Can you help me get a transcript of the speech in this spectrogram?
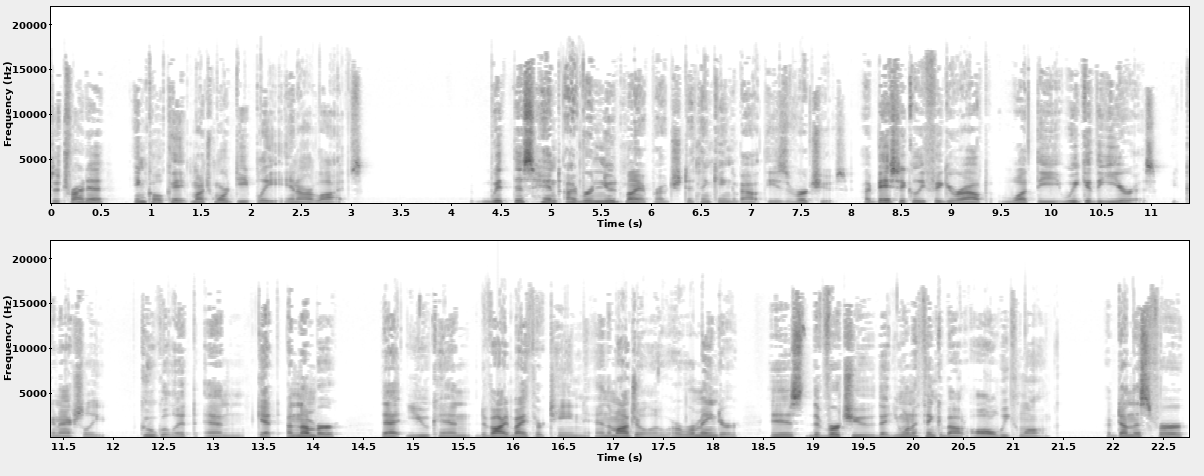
to try to inculcate much more deeply in our lives. With this hint, I've renewed my approach to thinking about these virtues. I basically figure out what the week of the year is. You can actually Google it and get a number that you can divide by 13, and the modulo, or remainder, is the virtue that you want to think about all week long. I've done this for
